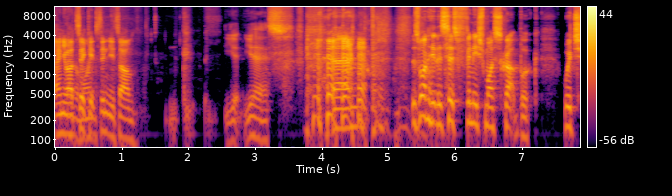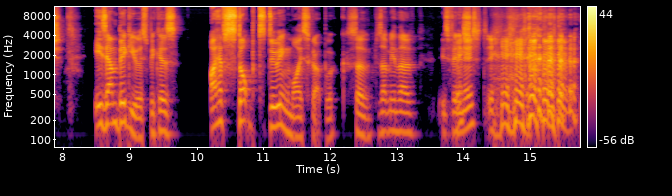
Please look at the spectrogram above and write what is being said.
and you had tickets, mind. didn't you, Tom? Y- yes. um, there's one here that says "finish my scrapbook," which is ambiguous because I have stopped doing my scrapbook. So does that mean that I've is finished. finished.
